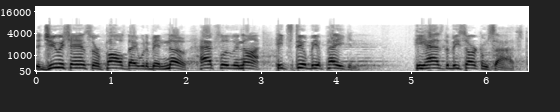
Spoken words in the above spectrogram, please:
The Jewish answer of Paul's day would have been no, absolutely not. He'd still be a pagan. He has to be circumcised.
